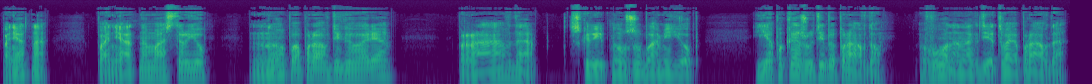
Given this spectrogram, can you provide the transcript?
Понятно?» «Понятно, мастер Йоп. Но, по правде говоря...» «Правда», — скрипнул зубами Йоп. «Я покажу тебе правду. Вон она где, твоя правда».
